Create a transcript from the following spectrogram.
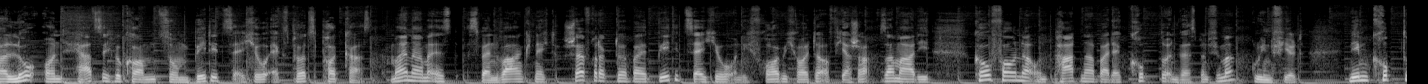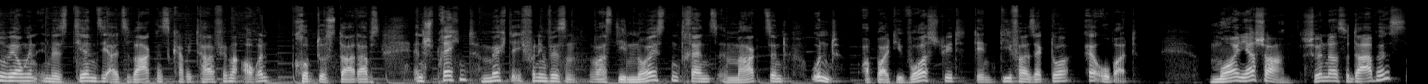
Hallo und herzlich willkommen zum BTC Echo Experts Podcast. Mein Name ist Sven Wagenknecht, Chefredakteur bei BTC Echo und ich freue mich heute auf Yasha Samadi, Co-Founder und Partner bei der Krypto-Investmentfirma Greenfield. Neben Kryptowährungen investieren sie als Wagniskapitalfirma auch in Krypto-Startups. Entsprechend möchte ich von ihm wissen, was die neuesten Trends im Markt sind und ob bald die Wall Street den DeFi-Sektor erobert. Moin Jascha, schön, dass du da bist.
